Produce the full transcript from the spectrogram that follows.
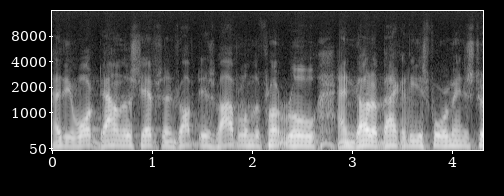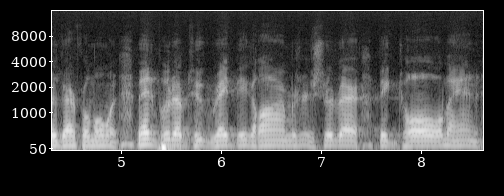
as he walked down the steps and dropped his Bible on the front row and got up back of these four men and stood there for a moment. Then put up two great big arms and stood there, big tall man,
